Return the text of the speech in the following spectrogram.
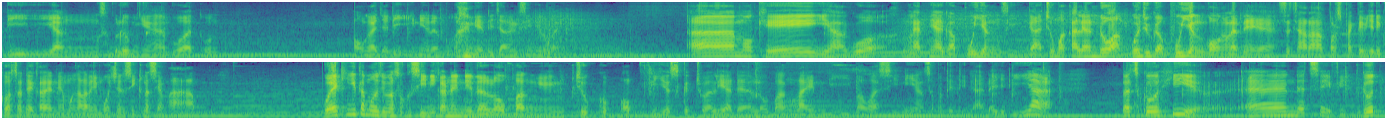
di yang sebelumnya buat Oh nggak jadi, ini ada ini ada jalan sini rupanya. Um, oke, ya gue ngeliatnya agak puyeng sih. Nggak cuma kalian doang, gue juga puyeng kok ngeliatnya ya. Secara perspektif, jadi kalau seandainya kalian yang mengalami motion sickness ya maaf. Gue yakin kita mesti masuk ke sini karena ini ada lubang yang cukup obvious kecuali ada lubang lain di bawah sini yang seperti tidak ada. Jadi ya, let's go here and that's saving. Good.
